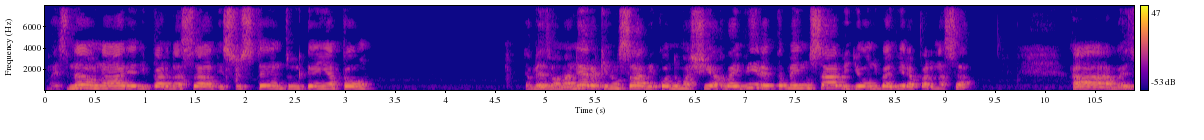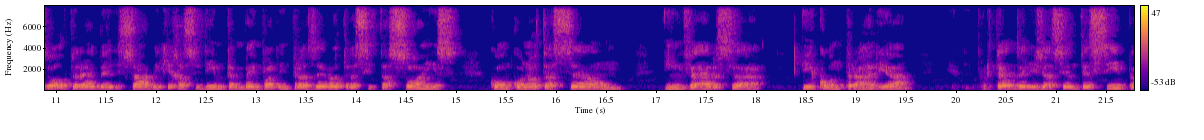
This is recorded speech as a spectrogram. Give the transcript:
Mas não na área de parnassá, de sustento e ganha-pão. Da mesma maneira que não sabe quando o Mashiach vai vir, ele também não sabe de onde vai vir a Parnassá. Ah, mas o Alter Rebbe, ele sabe que Hassidim também podem trazer outras citações com conotação inversa e contrária. Portanto, ele já se antecipa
